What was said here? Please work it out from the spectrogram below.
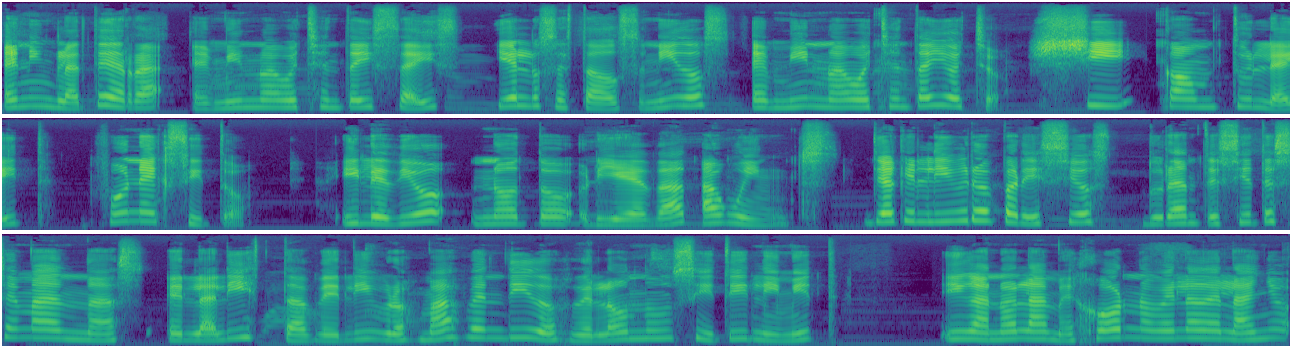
en Inglaterra en 1986 y en los Estados Unidos en 1988. She Come Too Late fue un éxito y le dio notoriedad a Wings, ya que el libro apareció durante siete semanas en la lista de libros más vendidos de London City Limit y ganó la mejor novela del año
